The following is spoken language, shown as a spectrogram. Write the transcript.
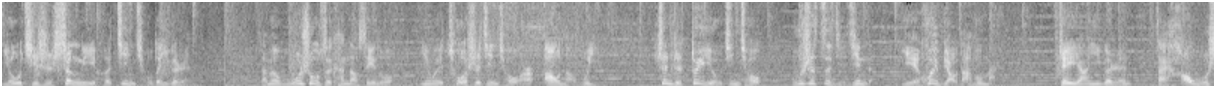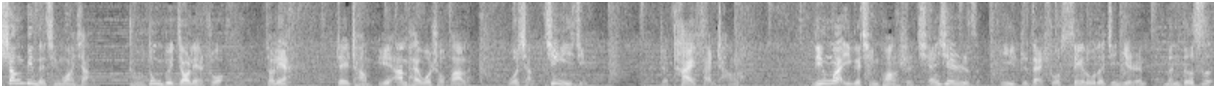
尤其是胜利和进球的一个人。咱们无数次看到 C 罗因为错失进球而懊恼不已，甚至队友进球不是自己进的也会表达不满。这样一个人在毫无伤病的情况下，主动对教练说：“教练，这场别安排我首发了。”我想静一静，这太反常了。另外一个情况是，前些日子一直在说 C 罗的经纪人门德斯，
